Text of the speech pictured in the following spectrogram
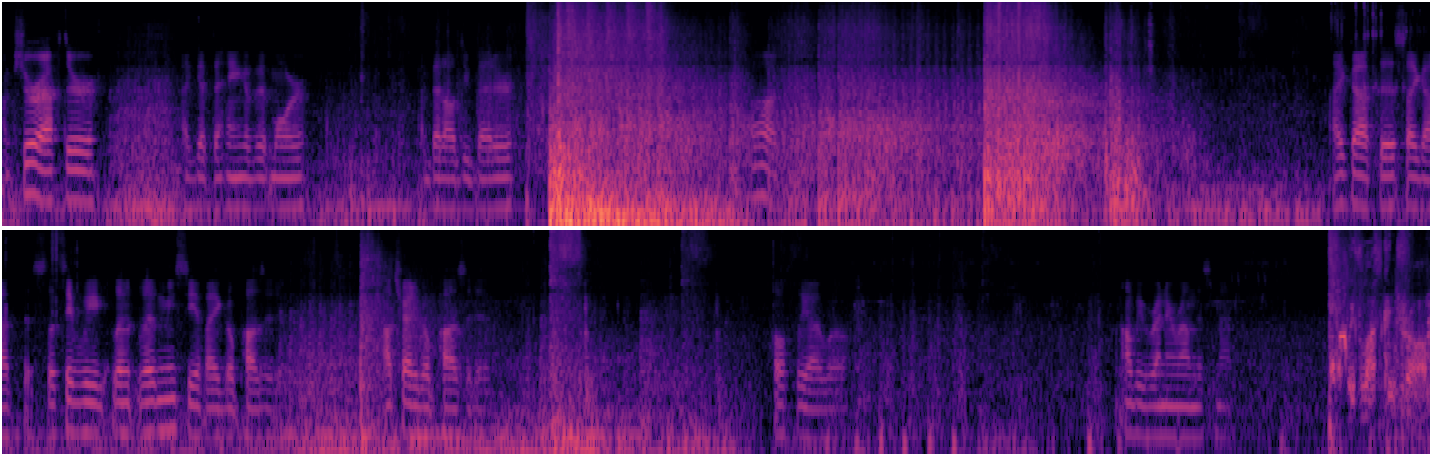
I'm sure after I get the hang of it more, I bet I'll do better. Fuck. I got this, I got this. Let's see if we, let, let me see if I go positive. I'll try to go positive. Hopefully I will. I'll be running around this map. We've lost control.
